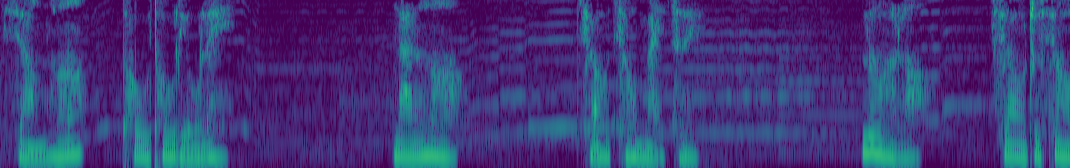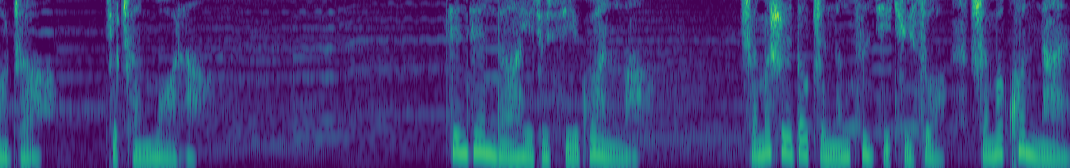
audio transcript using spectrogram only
想了偷偷流泪。难了，悄悄买醉；乐了，笑着笑着就沉默了。渐渐的，也就习惯了，什么事都只能自己去做，什么困难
